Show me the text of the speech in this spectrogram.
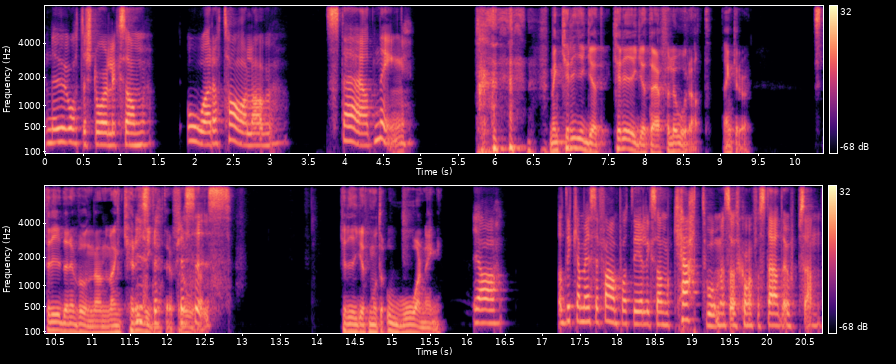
nu återstår liksom åratal av städning. Men kriget, kriget är förlorat, tänker du? Striden är vunnen, men kriget det, är förlorat. precis. Kriget mot oordning. Ja, och det kan man ju se fram på att det är liksom Catwoman som kommer få städa upp sen.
